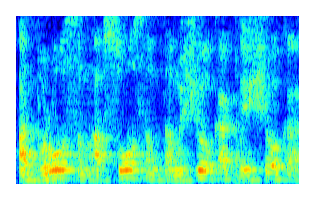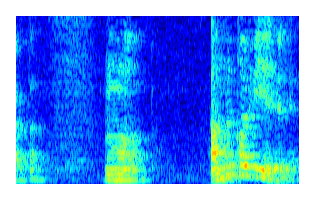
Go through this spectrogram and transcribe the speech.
отбросом, абсосом, там еще как-то, еще как-то. Но, а мы поверили.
